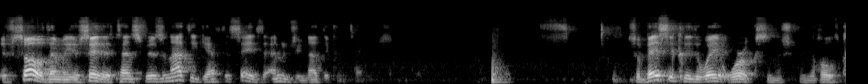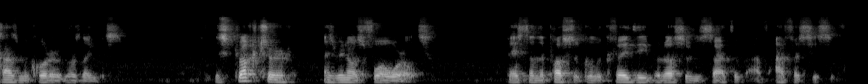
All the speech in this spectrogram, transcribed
if, so, then when you say the ten spheres in Atik, you have to say it's the energy, not the containers. So basically, the way it works in the, in the whole cosmic order goes like this. The structure, as we know, is four worlds, based on the pasuk "Lekvedi Barosu Yisat of Afasisiv."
